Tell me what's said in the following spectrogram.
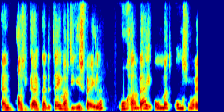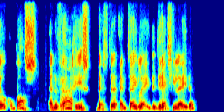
En als je kijkt naar de thema's die hier spelen, hoe gaan wij om met ons moreel kompas? En de vraag is, beste MT-leden, directieleden,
